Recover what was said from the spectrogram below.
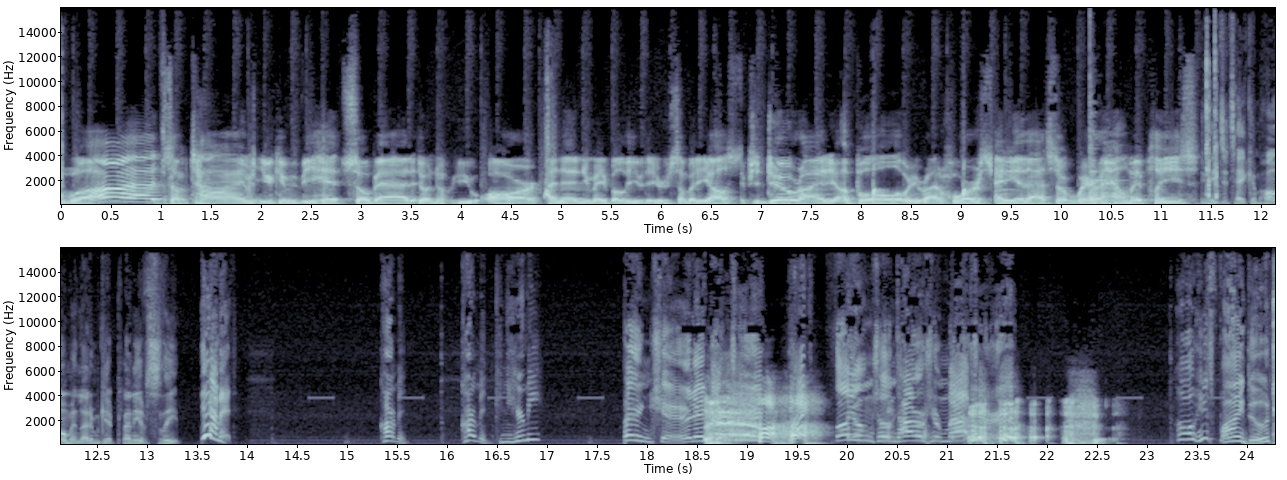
What? Sometimes you can be hit so bad, you don't know who you are, and then you may believe that you're somebody else. If you do ride a bull or you ride a horse, any of that stuff, wear a helmet, please. You need to take him home and let him get plenty of sleep. Damn it! Cartman, Cartman, can you hear me? Bang, Shirley. Oh, he's fine, dude.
